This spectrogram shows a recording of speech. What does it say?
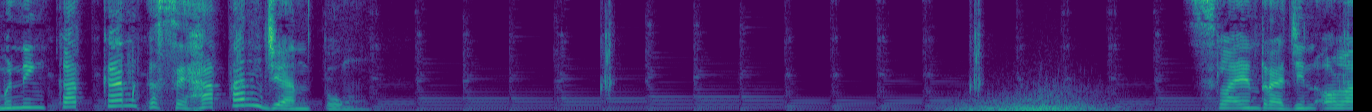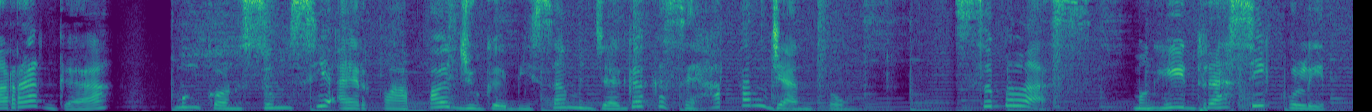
meningkatkan kesehatan jantung. Selain rajin olahraga, mengkonsumsi air kelapa juga bisa menjaga kesehatan jantung. 11. Menghidrasi kulit.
